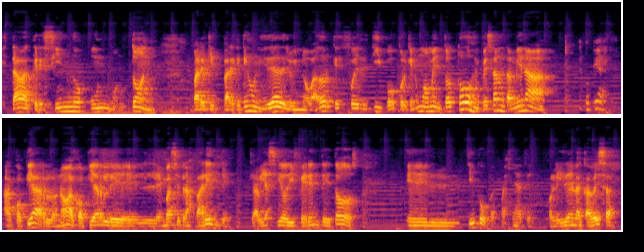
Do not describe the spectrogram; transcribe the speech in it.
estaba creciendo un montón. Para que, para que tenga una idea de lo innovador que fue el tipo, porque en un momento todos empezaron también a, a copiarlo, ¿no? A copiarle el envase transparente, que había sido diferente de todos. El tipo, pues, imagínate, con la idea en la cabeza,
